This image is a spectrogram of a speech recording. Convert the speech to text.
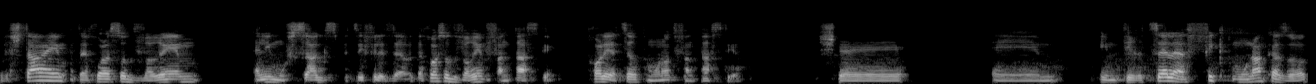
ושתיים, אתה יכול לעשות דברים, אין לי מושג ספציפי לזה, אבל אתה יכול לעשות דברים פנטסטיים. יכול לייצר תמונות פנטסטיות. שאם תרצה להפיק תמונה כזאת,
